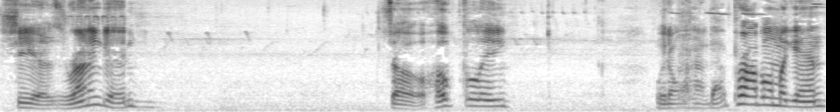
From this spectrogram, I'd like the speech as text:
She is running good. So hopefully we don't have that problem again.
